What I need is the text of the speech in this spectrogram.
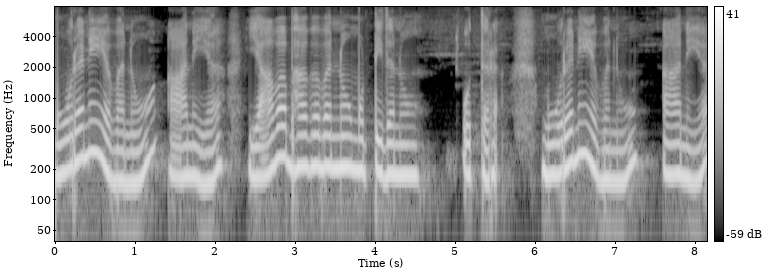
ಮೂರನೆಯವನು ಆನೆಯ ಯಾವ ಭಾಗವನ್ನು ಮುಟ್ಟಿದನು? ಉತ್ತರ, ಮೂರನೆಯವನು ಆನೆಯ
